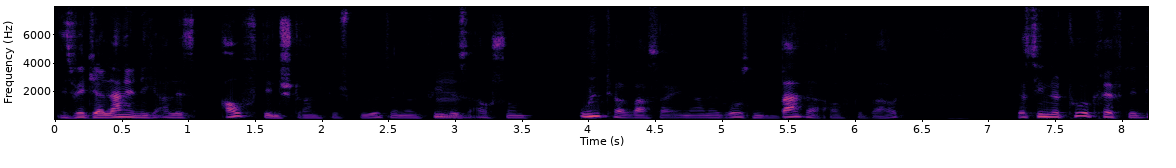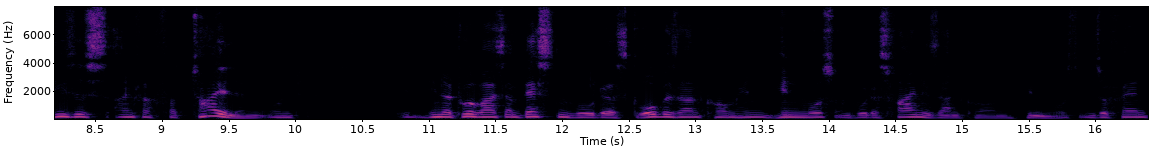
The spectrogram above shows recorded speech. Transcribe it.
es wird ja lange nicht alles auf den Strand gespült, sondern vieles mhm. auch schon unter Wasser in einer großen Barre aufgebaut, dass die Naturkräfte dieses einfach verteilen und die Natur weiß am besten, wo das grobe Sandkorn hin, hin muss und wo das feine Sandkorn hin muss. Insofern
